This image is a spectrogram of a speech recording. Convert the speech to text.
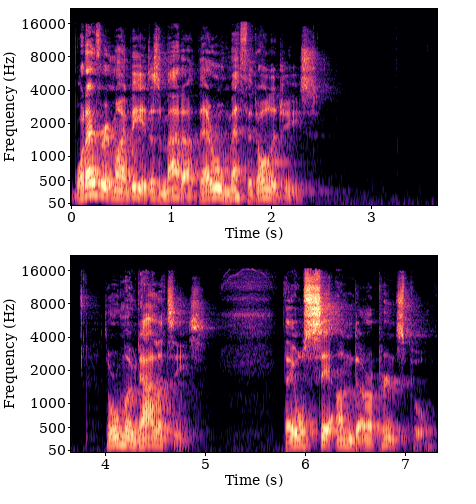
whatever it might be, it doesn't matter. They're all methodologies, they're all modalities. They all sit under a principle.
